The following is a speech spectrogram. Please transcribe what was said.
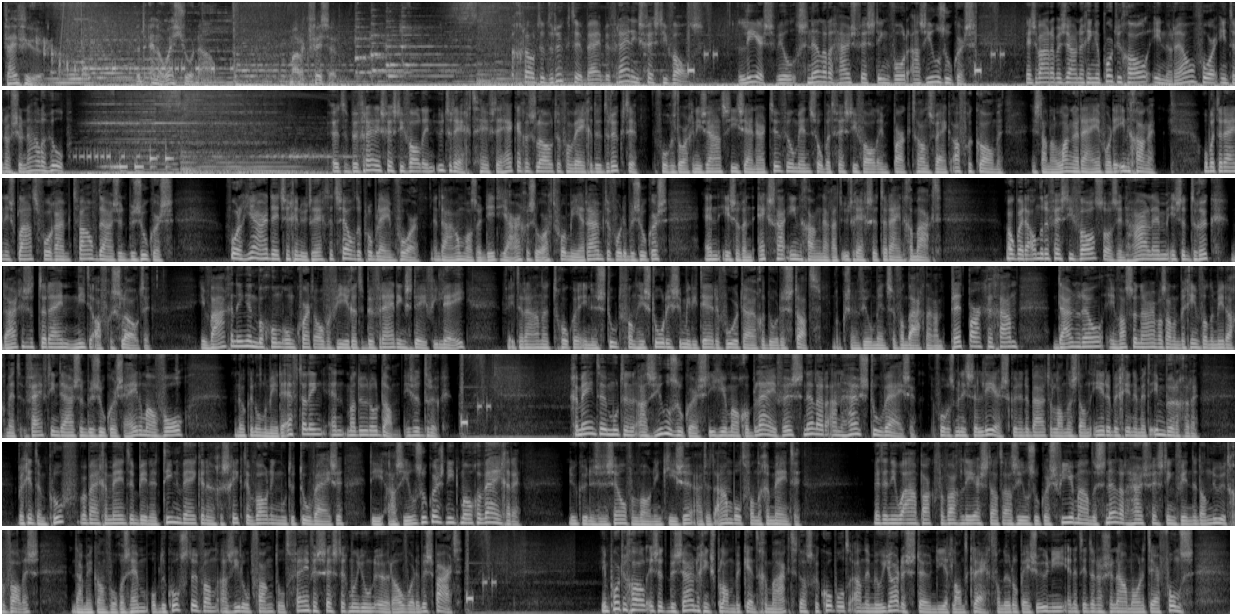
5 uur. Het NOS-journaal. Mark Visser. Grote drukte bij bevrijdingsfestivals. Leers wil snellere huisvesting voor asielzoekers. En zware bezuinigingen Portugal in ruil voor internationale hulp. Het bevrijdingsfestival in Utrecht heeft de hekken gesloten vanwege de drukte. Volgens de organisatie zijn er te veel mensen op het festival in Park Transwijk afgekomen. Er staan er lange rijen voor de ingangen. Op het terrein is plaats voor ruim 12.000 bezoekers. Vorig jaar deed zich in Utrecht hetzelfde probleem voor. En daarom was er dit jaar gezorgd voor meer ruimte voor de bezoekers... en is er een extra ingang naar het Utrechtse terrein gemaakt. Ook bij de andere festivals, zoals in Haarlem, is het druk. Daar is het terrein niet afgesloten. In Wageningen begon om kwart over vier het bevrijdingsdefilé. Veteranen trokken in een stoet van historische militaire voertuigen door de stad. Ook zijn veel mensen vandaag naar een pretpark gegaan. Duinrel in Wassenaar was aan het begin van de middag met 15.000 bezoekers helemaal vol. En ook in onder meer de Efteling en Madurodam is het druk. Gemeenten moeten asielzoekers die hier mogen blijven sneller aan huis toewijzen. Volgens minister Leers kunnen de buitenlanders dan eerder beginnen met inburgeren begint een proef waarbij gemeenten binnen tien weken een geschikte woning moeten toewijzen die asielzoekers niet mogen weigeren. Nu kunnen ze zelf een woning kiezen uit het aanbod van de gemeente. Met een nieuwe aanpak verwacht Leers dat asielzoekers vier maanden sneller huisvesting vinden dan nu het geval is. Daarmee kan volgens hem op de kosten van asielopvang tot 65 miljoen euro worden bespaard. In Portugal is het bezuinigingsplan bekendgemaakt. Dat is gekoppeld aan de miljardensteun die het land krijgt... van de Europese Unie en het Internationaal Monetair Fonds.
